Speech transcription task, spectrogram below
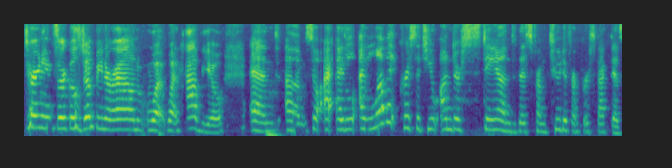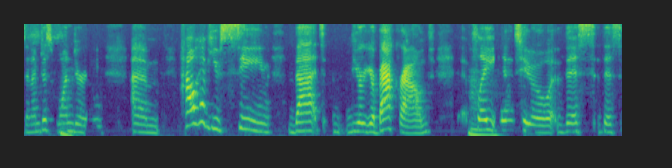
turning circles, jumping around, what what have you? And mm-hmm. um, so I, I I love it, Chris, that you understand this from two different perspectives. And I'm just mm-hmm. wondering, um, how have you seen that your your background play mm-hmm. into this this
